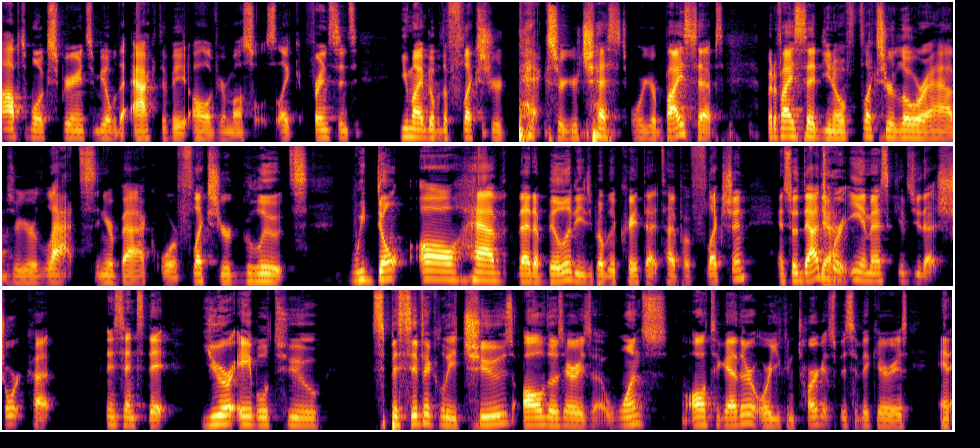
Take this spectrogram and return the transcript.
optimal experience and be able to activate all of your muscles. Like, for instance, you might be able to flex your pecs or your chest or your biceps. But if I said, you know, flex your lower abs or your lats in your back or flex your glutes, we don't all have that ability to be able to create that type of flexion. And so that's Yeah. where EMS gives you that shortcut in a sense that you're able to specifically choose all of those areas at once all together, or you can target specific areas and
